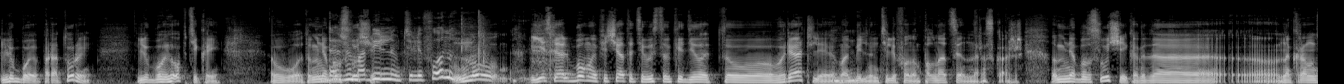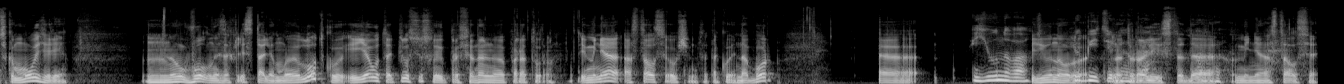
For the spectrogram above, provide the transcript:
любой аппаратурой, любой оптикой, вот. У меня Даже был случай... мобильным телефоном? Ну, если альбомы печатать и выставки делать, то вряд ли мобильным телефоном полноценно расскажешь. У меня был случай, когда э, на Кранутском озере ну, волны захлестали мою лодку, и я утопил всю свою профессиональную аппаратуру. И у меня остался, в общем-то, такой набор э, юного, юного любителя, натуралиста, да. да. У меня остался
